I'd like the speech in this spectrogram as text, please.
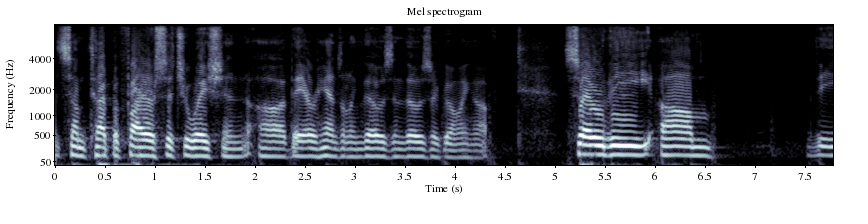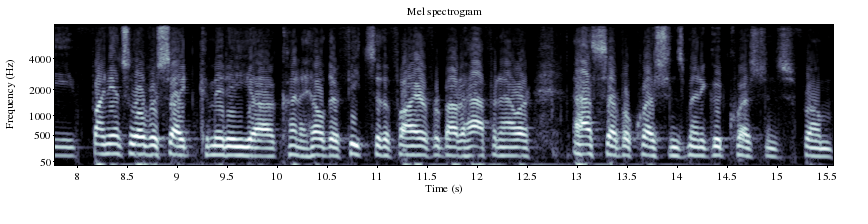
some type of fire situation, uh, they are handling those, and those are going up. So the, um, the Financial Oversight Committee kind of held their feet to the fire for about a half an hour, asked several questions, many good questions from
